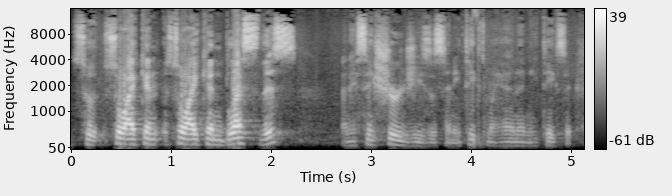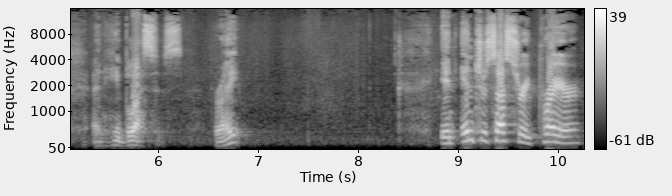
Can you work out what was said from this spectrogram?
so so I can so I can bless this?" And I say, "Sure, Jesus." And he takes my hand and he takes it and he blesses. Right? In intercessory prayer,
